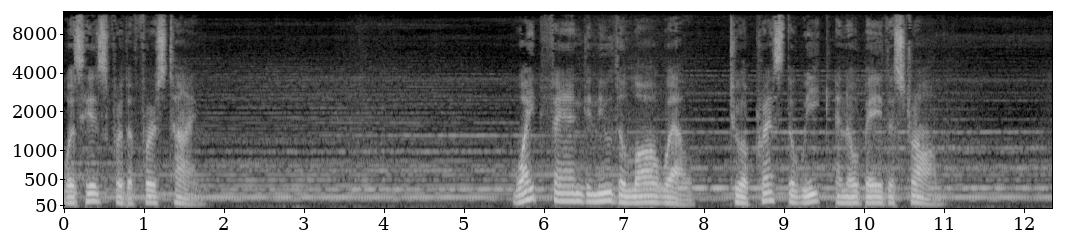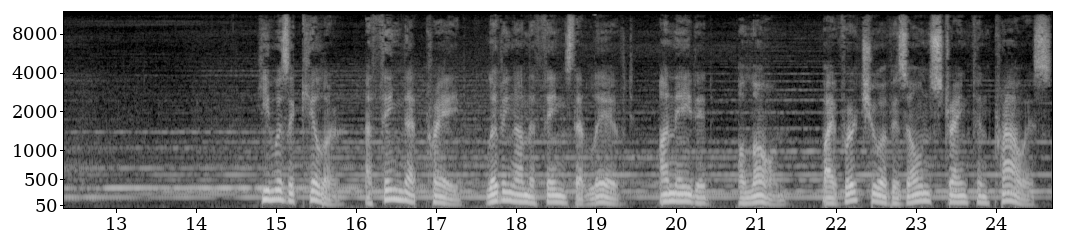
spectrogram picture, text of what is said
was his for the first time. White Fang knew the law well, to oppress the weak and obey the strong. He was a killer, a thing that preyed, living on the things that lived, unaided, alone, by virtue of his own strength and prowess,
